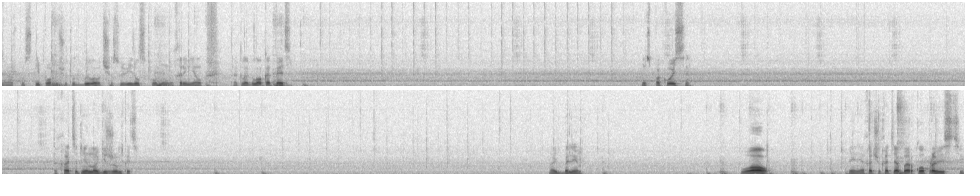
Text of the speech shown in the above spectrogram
Я просто не помню, что тут было. Вот сейчас увидел, вспомнил, охренел. Так, леглок опять. Успокойся. Да хватит мне ноги жумкать. Ай, блин. Вау. Блин, я хочу хотя бы РКО провести.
